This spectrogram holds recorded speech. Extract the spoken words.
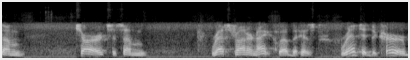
some charge to some restaurant or nightclub that has rented the curb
